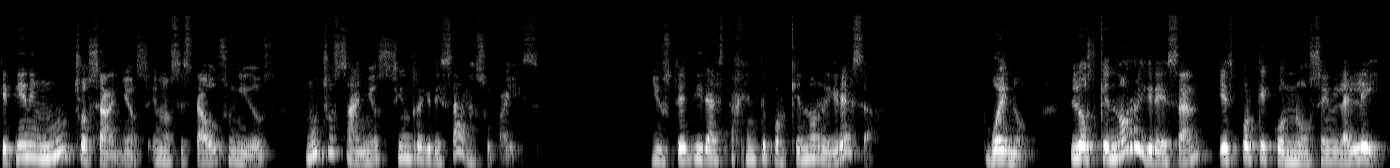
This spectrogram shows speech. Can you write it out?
que tienen muchos años en los Estados Unidos, muchos años sin regresar a su país. Y usted dirá, esta gente, ¿por qué no regresa? Bueno, los que no regresan es porque conocen la ley.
